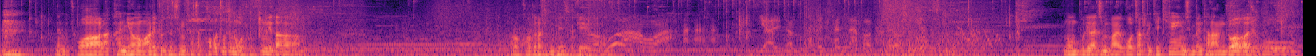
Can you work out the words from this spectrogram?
그다음에 좋아 라칸 형 아래쪽에서 지금 살짝 커버 쳐주는 거 좋습니다. 바로 거드라 준비해줄게요. 너무 무리하지 말고 어차피 걔 케인 지금 멘탈 안 좋아가지고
